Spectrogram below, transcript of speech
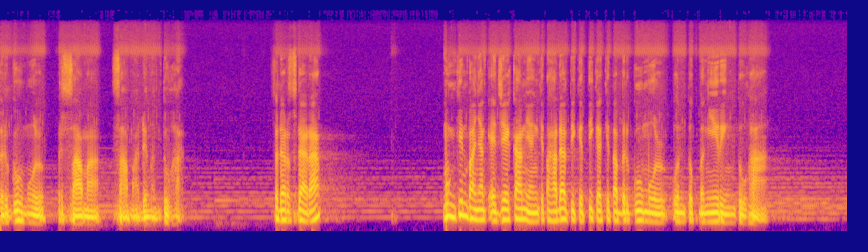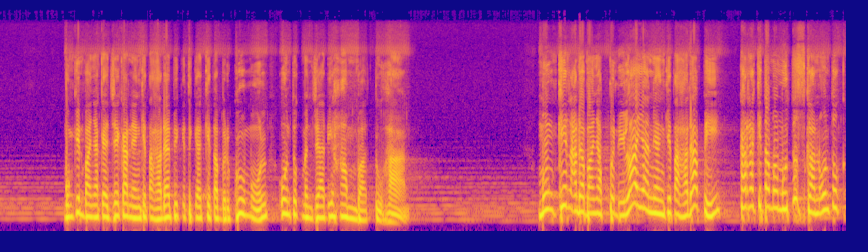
bergumul bersama-sama dengan Tuhan. Saudara-saudara, mungkin banyak ejekan yang kita hadapi ketika kita bergumul untuk mengiring Tuhan. Mungkin banyak ejekan yang kita hadapi ketika kita bergumul untuk menjadi hamba Tuhan. Mungkin ada banyak penilaian yang kita hadapi karena kita memutuskan untuk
